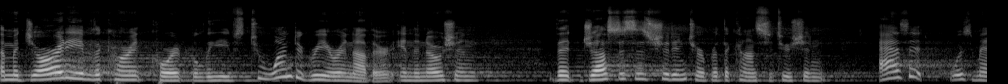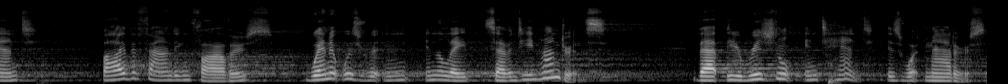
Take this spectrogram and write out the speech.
A majority of the current court believes, to one degree or another, in the notion that justices should interpret the Constitution as it was meant by the founding fathers when it was written in the late 1700s that the original intent is what matters,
